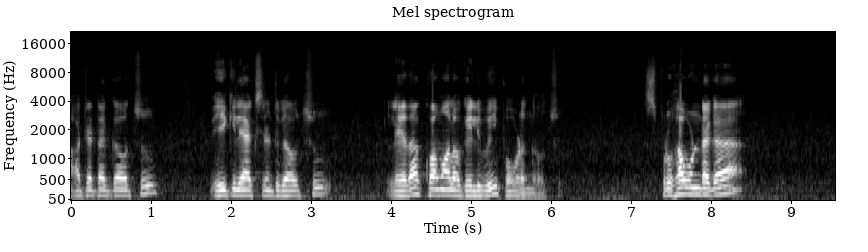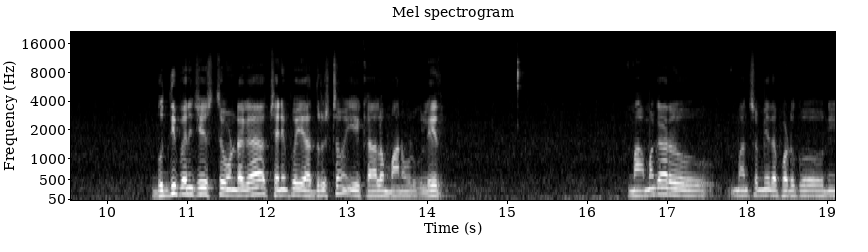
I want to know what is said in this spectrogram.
హార్ట్ అటాక్ కావచ్చు వెహికల్ యాక్సిడెంట్ కావచ్చు లేదా కోమాలోకి వెళ్ళిపోయి పోవడం కావచ్చు. స్పృహ ఉండగా బుద్ధి పనిచేస్తూ ఉండగా చనిపోయే అదృష్టం ఈ కాలం మానవులకు లేదు. మా అమ్మగారు మంచం మీద పడుకొని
